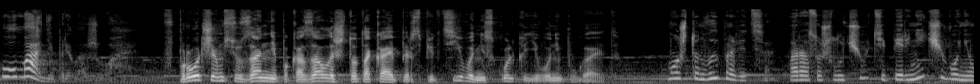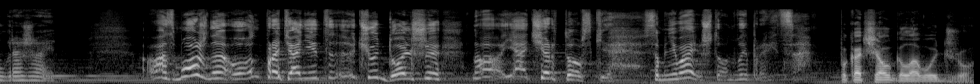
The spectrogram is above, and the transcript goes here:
ума не приложу. Впрочем, Сюзанне показалось, что такая перспектива нисколько его не пугает. Может, он выправится, а раз уж Лучу теперь ничего не угрожает. Возможно, он протянет чуть дольше, но я чертовски сомневаюсь, что он выправится. Покачал головой Джо.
